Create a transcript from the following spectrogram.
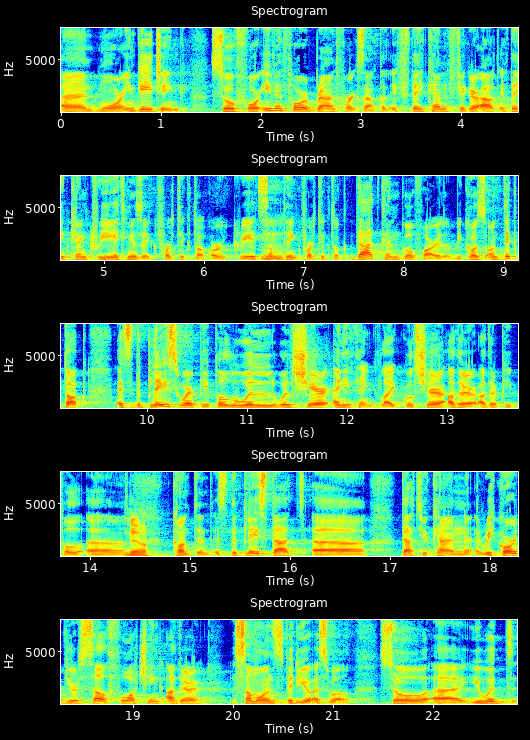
and more engaging. So for even for a brand, for example, if they can figure out if they can create music for TikTok or create Mm. something for TikTok, that can go viral because on TikTok it's the place where people will will share anything, like will share other other people uh, Yeah. content. It's the place that uh, that you can record yourself watching other someone's video as well. So uh, you would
